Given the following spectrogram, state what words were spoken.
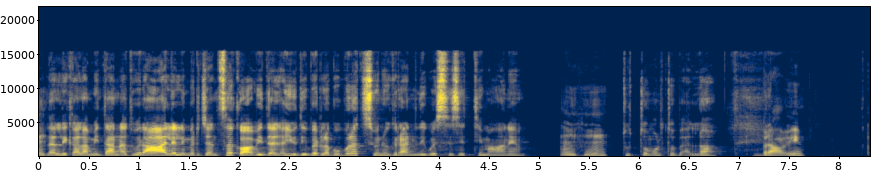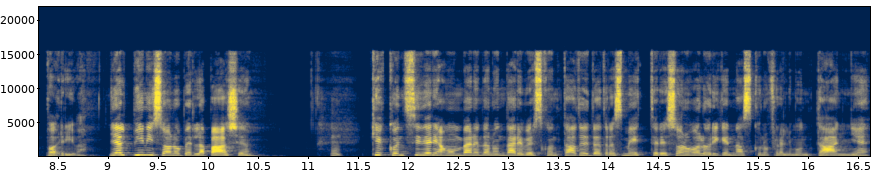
Mm. Dalle calamità naturali all'emergenza Covid agli aiuti per la popolazione ucraina di queste settimane. Mhm. Tutto molto bello. eh? Bravi. Poi arriva. Gli alpini sono per la pace, Mm. che consideriamo un bene da non dare per scontato e da trasmettere. Sono valori che nascono fra le montagne,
